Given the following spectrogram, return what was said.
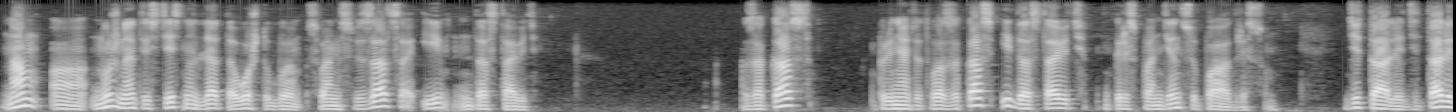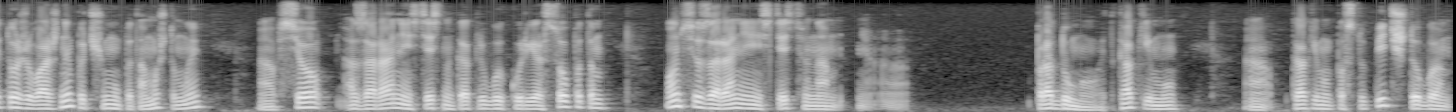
нам а, нужно это, естественно, для того, чтобы с вами связаться и доставить заказ, принять от вас заказ и доставить корреспонденцию по адресу. Детали. Детали тоже важны. Почему? Потому что мы все заранее, естественно, как любой курьер с опытом, он все заранее, естественно, а, продумывает, как ему, а, как ему поступить, чтобы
